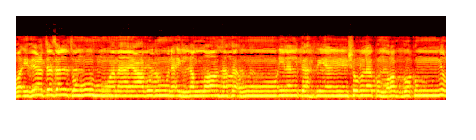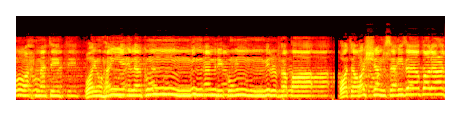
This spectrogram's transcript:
وإذ اعتزلتموهم وما يعبدون إلا الله فأووا إلى الكهف ينشر لكم ربكم من رحمته ويهيئ لكم من أمركم مرفقا وترى الشمس إذا طلعت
